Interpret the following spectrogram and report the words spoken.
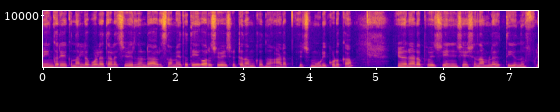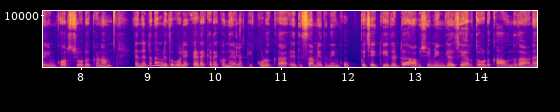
മീൻകറിയൊക്കെ നല്ലപോലെ തിളച്ച് വരുന്നുണ്ട്. ആ ഒരു സമയത്ത് തീ കുറച്ച് വെച്ചിട്ട് നമുക്കൊന്ന് അടപ്പ് വെച്ച് മൂടി കൊടുക്കാം. ഈ അടപ്പ് വെച്ച് കഴിഞ്ഞ ശേഷം നമ്മൾ തീ ഒന്ന് ഫ്ലെയിം കുറച്ച് കൊടുക്കണം. എന്നിട്ട് നമ്മളിതുപോലെ ഇടയ്ക്കിടയ്ക്കൊന്ന് ഇളക്കി കൊടുക്കുക. ഇത് സമയത്ത് നിങ്ങൾക്ക് ഉപ്പ് ചെക്ക് ചെയ്തിട്ട് ആവശ്യമെങ്കിൽ ചേർത്ത് കൊടുക്കാവുന്നതാണ്.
